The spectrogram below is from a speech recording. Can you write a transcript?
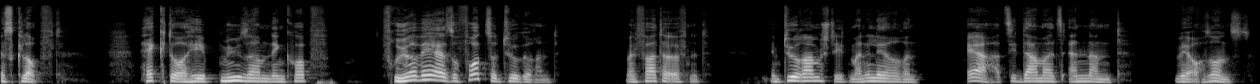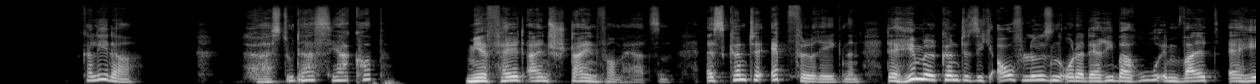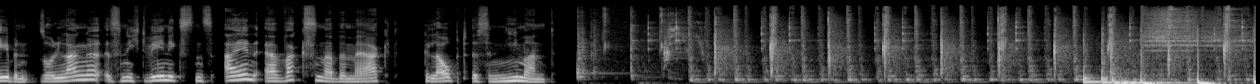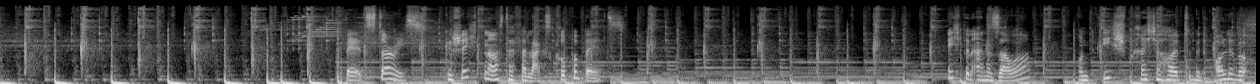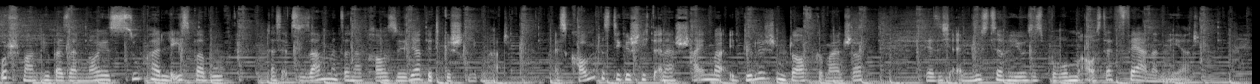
Es klopft. Hector hebt mühsam den Kopf. Früher wäre er sofort zur Tür gerannt. Mein Vater öffnet. Im Türrahmen steht meine Lehrerin. Er hat sie damals ernannt. Wer auch sonst. Kalida. Hörst du das, Jakob? Mir fällt ein Stein vom Herzen. Es könnte Äpfel regnen, der Himmel könnte sich auflösen oder der Ribaru im Wald erheben. Solange es nicht wenigstens ein Erwachsener bemerkt, glaubt es niemand. Bells Stories. Geschichten aus der Verlagsgruppe Bells. Ich bin Anne Sauer und ich spreche heute mit Oliver Uschmann über sein neues super lesbar Buch, das er zusammen mit seiner Frau Silvia Witt geschrieben hat. Es kommt ist die Geschichte einer scheinbar idyllischen Dorfgemeinschaft, der sich ein mysteriöses Brummen aus der Ferne nähert.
